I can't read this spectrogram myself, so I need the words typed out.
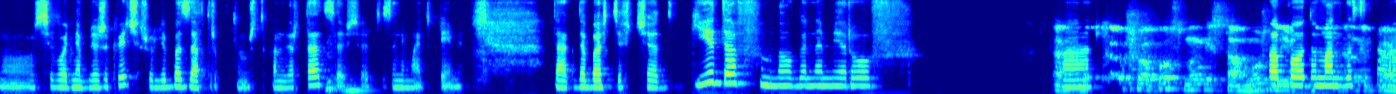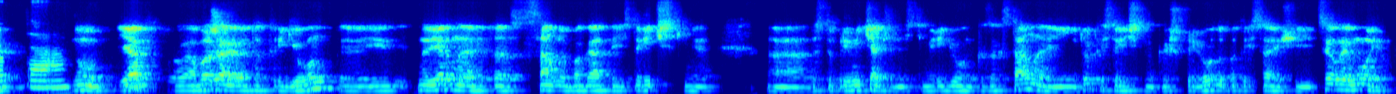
Э, сегодня ближе к вечеру, либо завтра, потому что конвертация, все это занимает время. Так, добавьте в чат гидов, много номеров. Так, а, вот хороший вопрос Мангистау. Можно по поводу Мангистау, да. Ну, я обожаю этот регион, и, наверное, это самый богатый историческими Э, достопримечательностями региона Казахстана, и не только историческими, конечно, природа потрясающая, и целое море.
